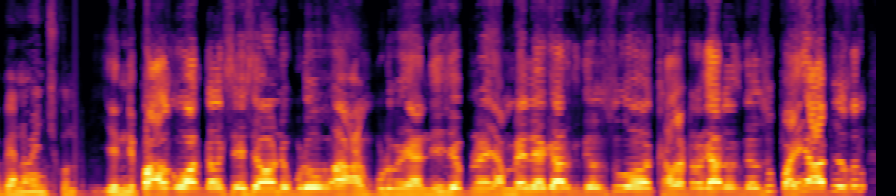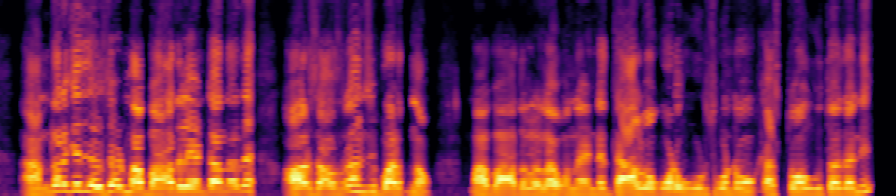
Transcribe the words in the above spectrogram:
విన్నవించుకున్నారు ఎన్ని పాలక వర్గాలకు చేసామండి ఇప్పుడు? ఇప్పుడు మేము అన్నీ చెప్పిన ఎమ్మెల్యే గారికి తెలుసు కలెక్టర్ గారికి తెలుసు పైన ఆఫీసర్లు అందరికీ తెలుసు మా బాధలు ఏంటన్నది. ఆరు సంవత్సరాల నుంచి పడుతున్నాం. మా బాధలు ఎలా ఉన్నాయంటే దాల్వ కూడా ఊడ్చుకుంటాం కష్టం అవుతుందని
